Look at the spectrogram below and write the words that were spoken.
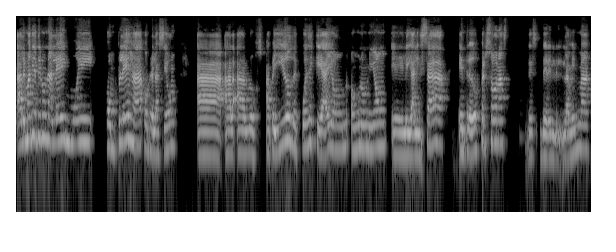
Alemania tiene una ley muy compleja con relación a, los apellidos después de que haya una unión eh, legalizada entre dos personas de, la misma,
